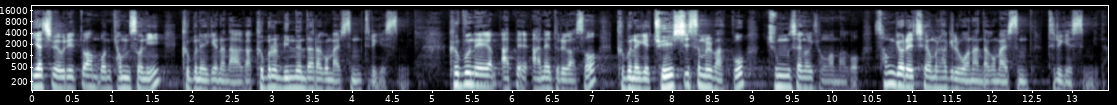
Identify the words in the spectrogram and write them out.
이 아침에 우리 또 한번 겸손히 그분에게나 나아가 그분을 믿는다라고 말씀드리겠습니다. 그분의 앞에 안에 들어가서 그분에게 죄 씻음을 받고 중생을 경험하고 성결의 체험을 하기를 원한다고 말씀드리겠습니다.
